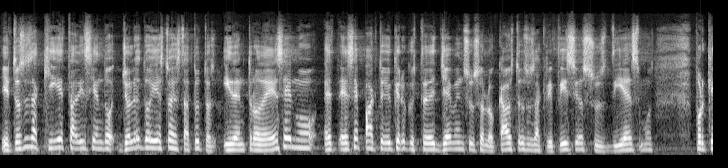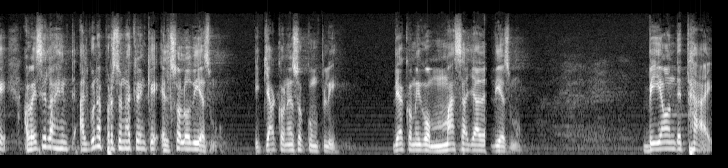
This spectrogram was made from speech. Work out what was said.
Y entonces aquí está diciendo, yo les doy estos estatutos y dentro de ese, nuevo, ese pacto yo quiero que ustedes lleven sus holocaustos, sus sacrificios, sus diezmos, porque a veces la gente, algunas personas creen que el solo diezmo y ya con eso cumplí. Diga conmigo, más allá del diezmo. Beyond the tithe.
